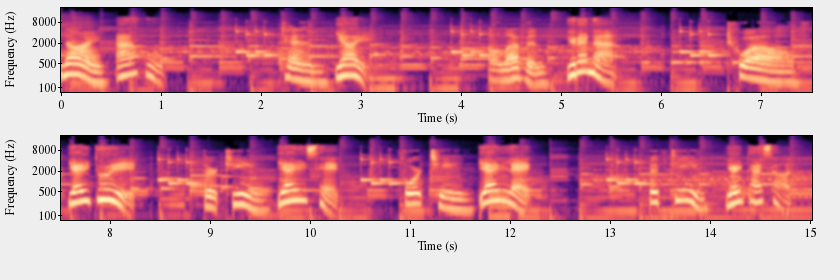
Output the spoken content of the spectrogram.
nine, 아홉, ten, 열, eleven, 열하나, twelve, 열둘, thirteen, 열셋, fourteen, 열넷, 15, 15,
